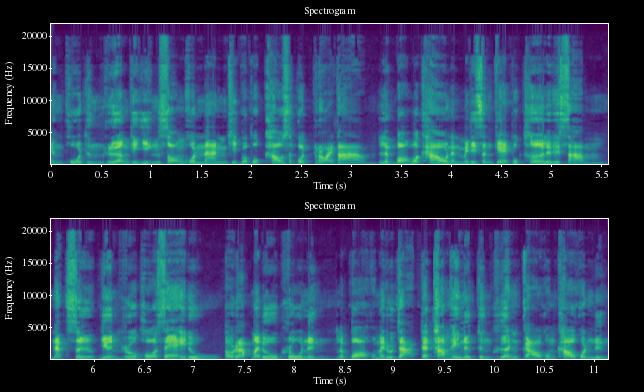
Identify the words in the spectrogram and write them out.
ยังพูดถึงเรื่องที่หญิงสองคนนั้นคิดว่าพวกเขาสะกดรอยตาม และบอกว่าเขานั้นไม่ได้สังเกตพวกเธอเลยด้วยซ้ำนักสืบยื่นรูปโฮเซ่ให้ดูเขารับมาดูครู่หนึ่ง แล้วบอกว่าไม่รู้จัก แต่ทำให้นึกถึงเพื่อนเก่าของเขาคนหนึ่ง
